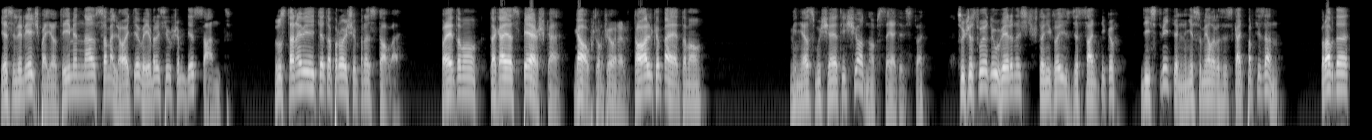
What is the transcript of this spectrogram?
если речь пойдет именно о самолете, выбросившем десант. Установить это проще простого. Поэтому такая спешка, гауптштурмфюрер, только поэтому. Меня смущает еще одно обстоятельство. Существует ли уверенность, что никто из десантников действительно не сумел разыскать партизан? Правда,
